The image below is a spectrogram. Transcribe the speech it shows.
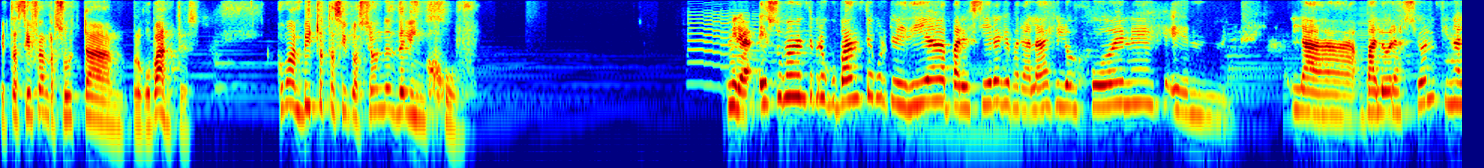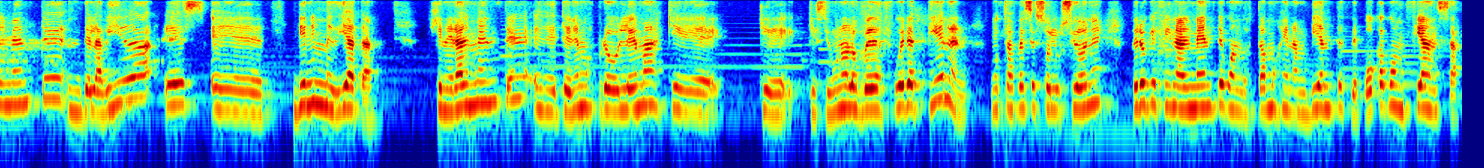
estas cifras resultan preocupantes. ¿Cómo han visto esta situación desde el INJUV? Mira, es sumamente preocupante porque hoy día pareciera que para las y los jóvenes la valoración finalmente de la vida es eh, bien inmediata. Generalmente eh, tenemos problemas que, que, que, si uno los ve de afuera tienen muchas veces soluciones, pero que finalmente cuando estamos en ambientes de poca confianza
